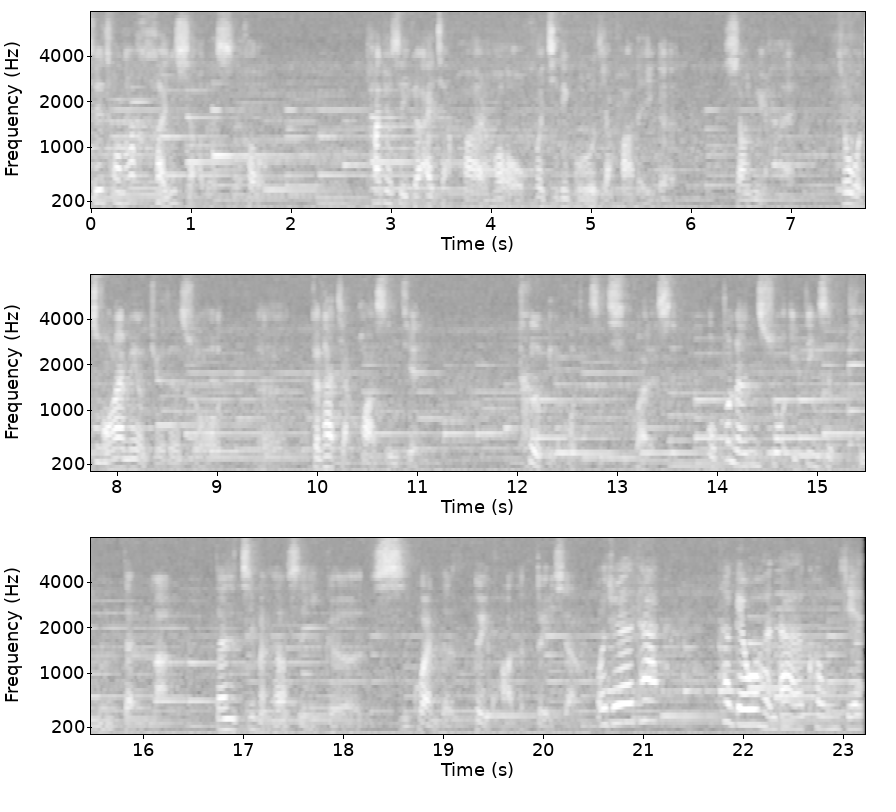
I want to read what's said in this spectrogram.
其实从他很小的时候，他就是一个爱讲话，然后会叽里咕噜讲话的一个小女孩。所以我从来没有觉得说，呃，跟他讲话是一件。特别或者是奇怪的事，我不能说一定是平等嘛，但是基本上是一个习惯的对话的对象。我觉得他，他给我很大的空间，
